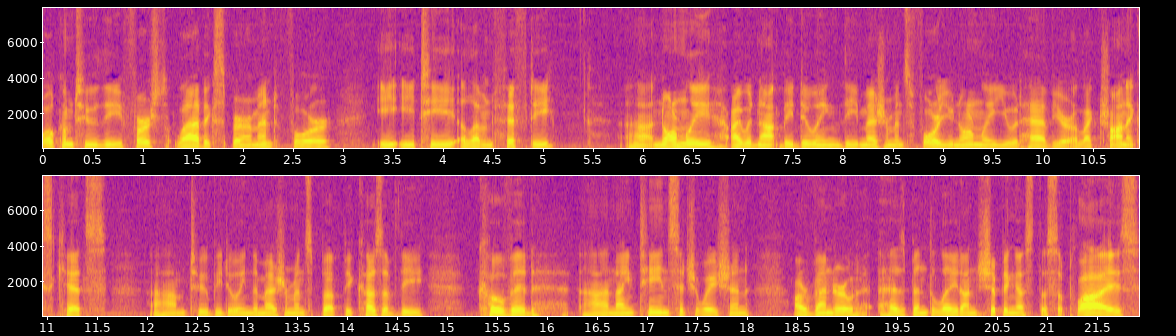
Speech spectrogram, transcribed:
Welcome to the first lab experiment for EET 1150. Uh, normally I would not be doing the measurements for you. Normally you would have your electronics kits um, to be doing the measurements, but because of the COVID-19 uh, situation, our vendor has been delayed on shipping us the supplies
